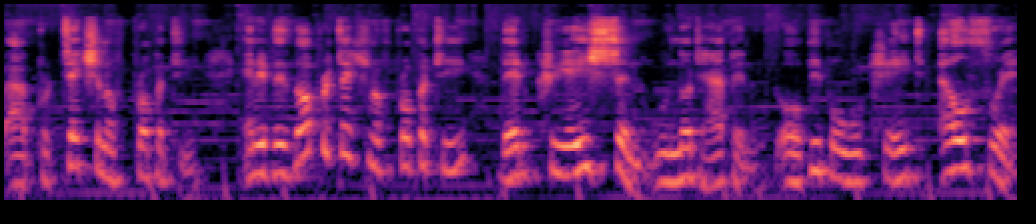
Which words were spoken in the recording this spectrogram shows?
uh, protection of property. And if there's no protection of property then creation will not happen or people will create elsewhere.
